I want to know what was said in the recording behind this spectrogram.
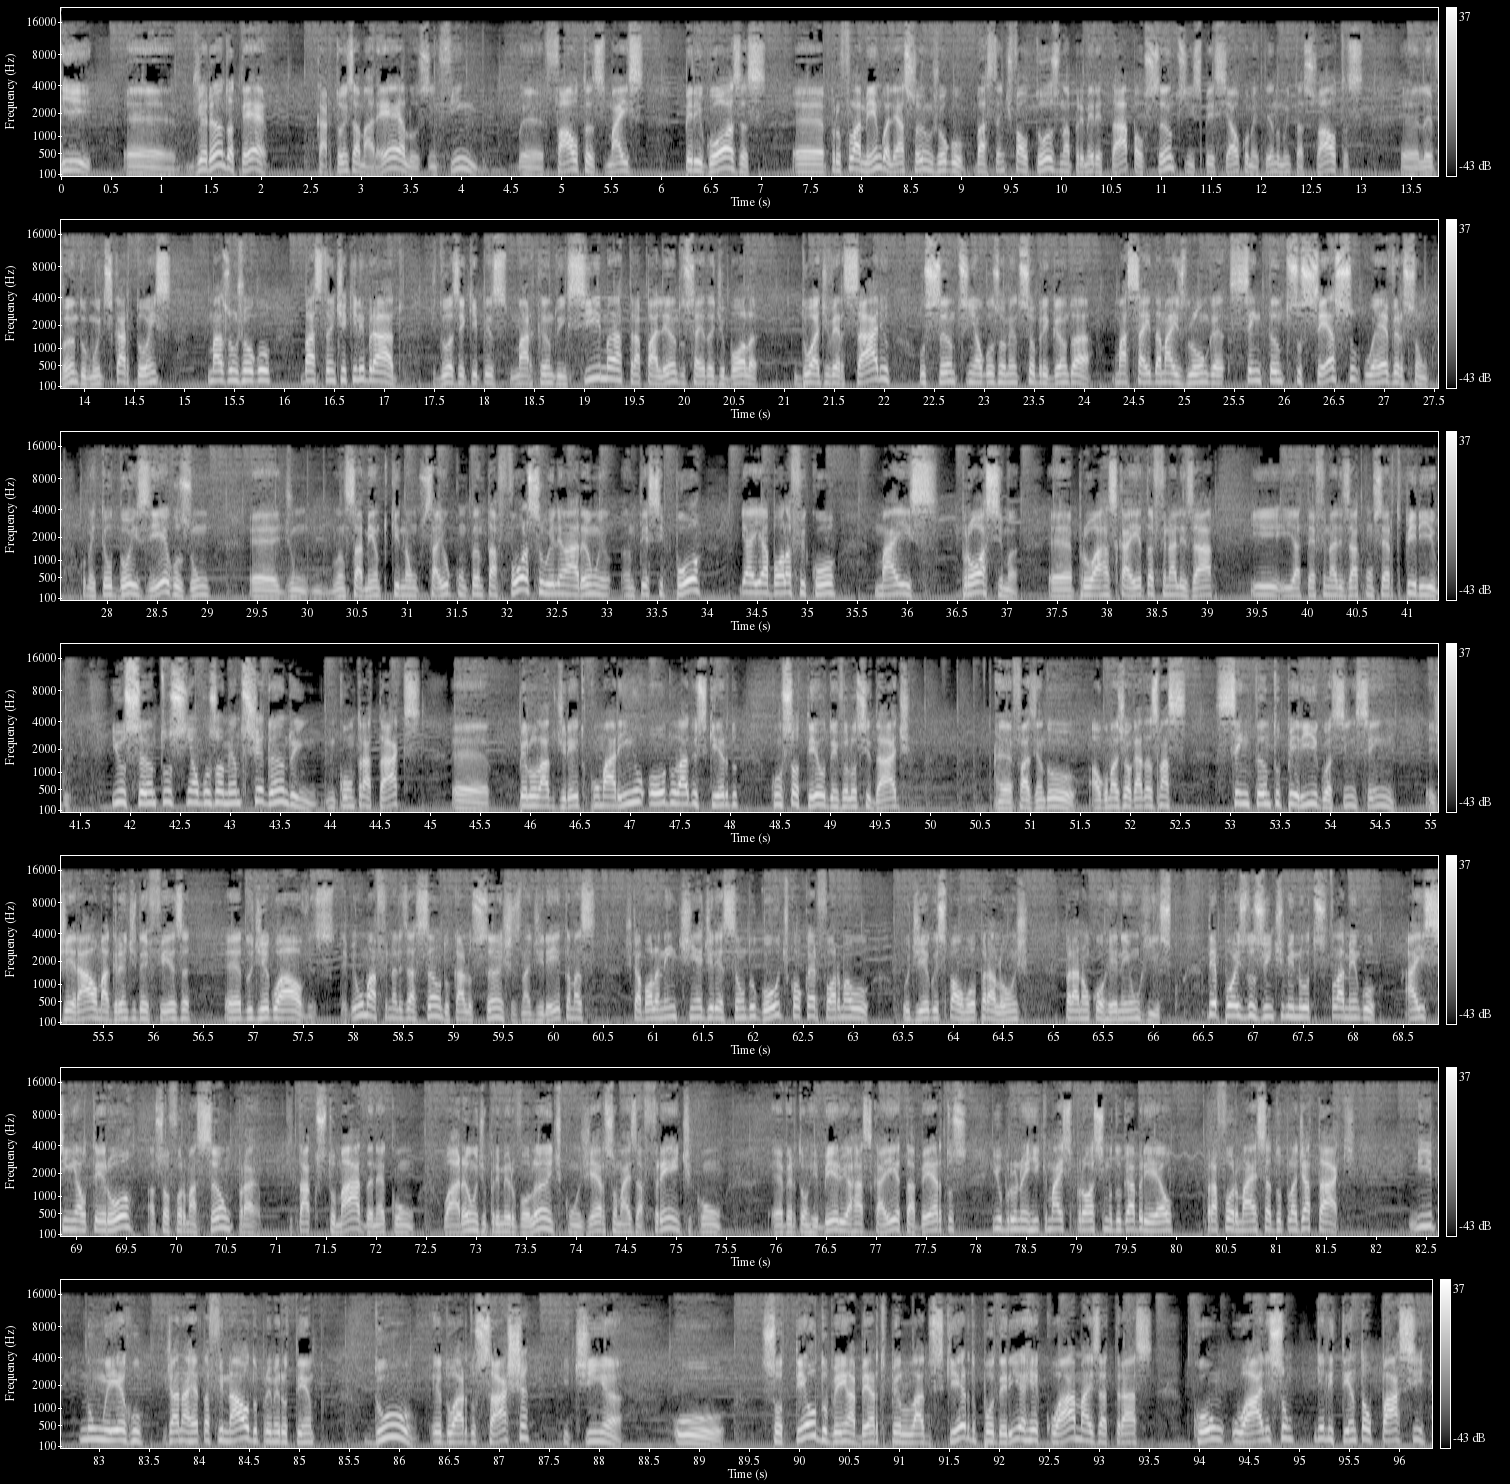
e é, gerando até cartões amarelos, enfim, é, faltas mais perigosas é, para o Flamengo. Aliás, foi um jogo bastante faltoso na primeira etapa, o Santos em especial cometendo muitas faltas, é, levando muitos cartões, mas um jogo bastante equilibrado. De duas equipes marcando em cima, atrapalhando saída de bola do adversário. O Santos, em alguns momentos, se obrigando a uma saída mais longa sem tanto sucesso. O Everson cometeu dois erros, um é, de um lançamento que não saiu com tanta força, o William Arão antecipou e aí a bola ficou mais próxima é, para o Arrascaeta finalizar e, e, até finalizar com certo perigo. E o Santos, em alguns momentos, chegando em, em contra-ataques é, pelo lado direito com o Marinho ou do lado esquerdo com o Soteudo em velocidade é, fazendo algumas jogadas, mas sem tanto perigo, assim, sem gerar uma grande defesa é, do Diego Alves. Teve uma finalização do Carlos Sanches na direita, mas acho que a bola nem tinha direção do gol. De qualquer forma, o, o Diego espalmou para longe para não correr nenhum risco. Depois dos 20 minutos, o Flamengo aí sim alterou a sua formação para que está acostumada, né, com o Arão de primeiro volante, com o Gerson mais à frente, com Everton Ribeiro e Arrascaeta abertos e o Bruno Henrique mais próximo do Gabriel para formar essa dupla de ataque. E num erro já na reta final do primeiro tempo do Eduardo Sacha, que tinha o Soteudo bem aberto pelo lado esquerdo, poderia recuar mais atrás com o Alisson e ele tenta o passe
